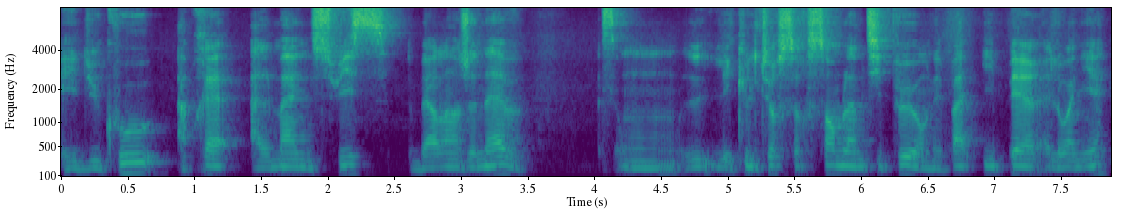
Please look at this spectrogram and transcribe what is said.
Et du coup, après Allemagne, Suisse, Berlin, Genève, les cultures se ressemblent un petit peu. On n'est pas hyper éloignés.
